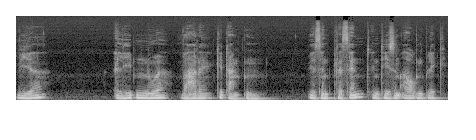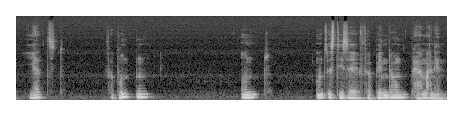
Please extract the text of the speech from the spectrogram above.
wir erleben nur wahre Gedanken. Wir sind präsent in diesem Augenblick jetzt, verbunden und uns ist diese Verbindung permanent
